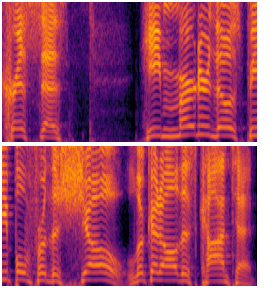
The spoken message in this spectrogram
Chris says, he murdered those people for the show. Look at all this content.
